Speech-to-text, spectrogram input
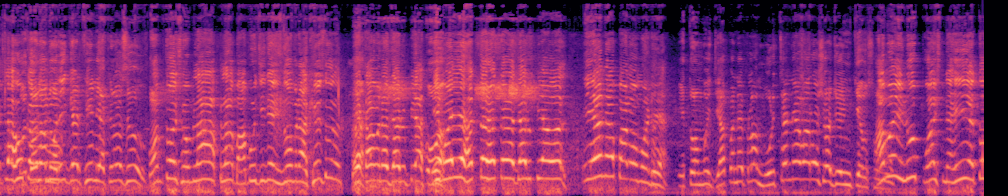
એટલે હું કરવાનું? મોરી ઘેરથી નીકળ્યો છું. આમ તો સોમલા આપલા બાબુજીને ઇનામ રાખ્યું છું. એકાવન હજાર રૂપિયા. ઓવા. એમાં એ સત્તર સત્તર હજાર રૂપિયા વાળ એ ના પાડવા માંડે. એ તો અમે જ્યાં પણ પેલો મૂર્છન્યા વાળો છો જો એમ કેવું છું. આમાં એનું પોસ્ટ નહીં એ તો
